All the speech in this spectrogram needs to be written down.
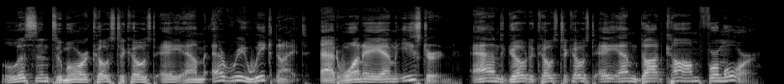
Listen to more Coast to Coast AM every weeknight at 1 a.m. Eastern and go to coasttocoastam.com for more.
